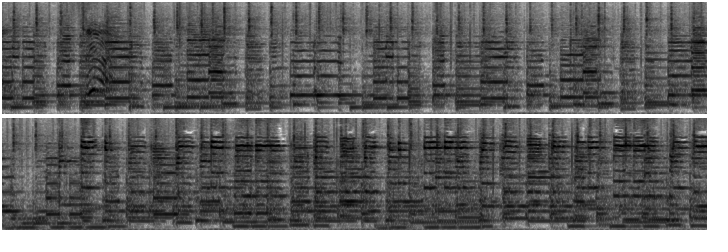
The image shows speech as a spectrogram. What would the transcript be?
Thank you.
